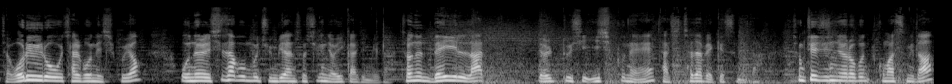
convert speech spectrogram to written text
자, 월요일 오후 잘 보내시고요. 오늘 시사본부 준비한 소식은 여기까지입니다. 저는 내일 낮 12시 20분에 다시 찾아뵙겠습니다. 청취해주신 여러분 고맙습니다.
